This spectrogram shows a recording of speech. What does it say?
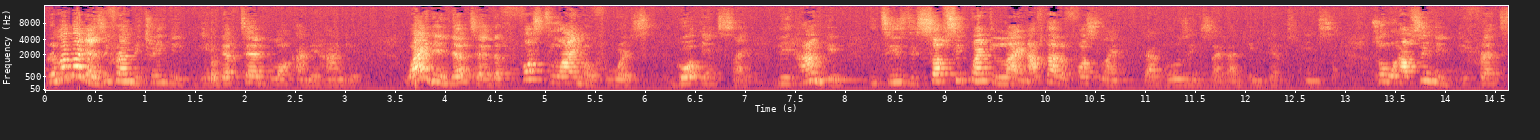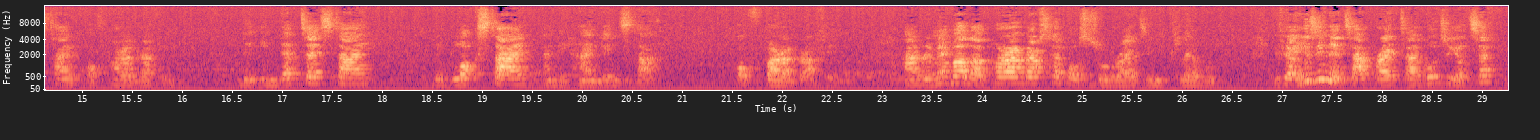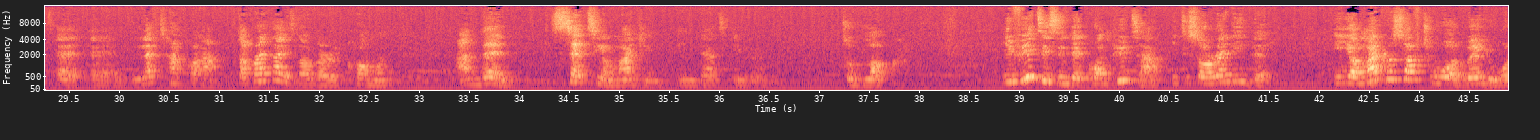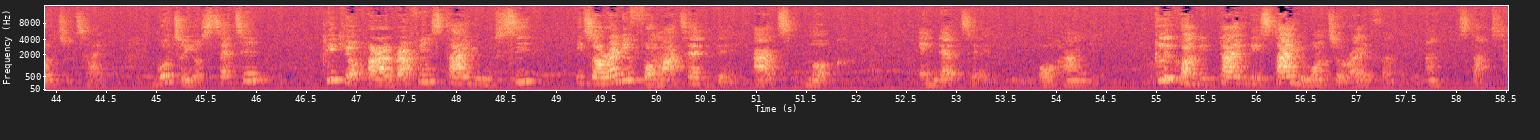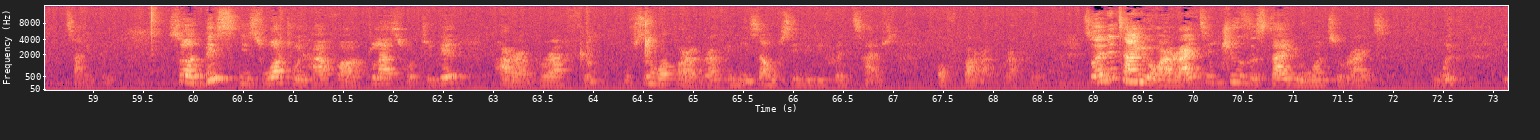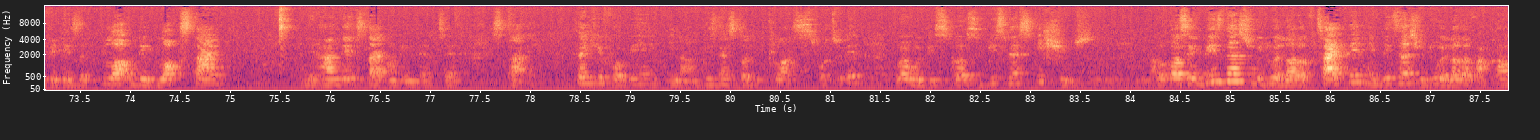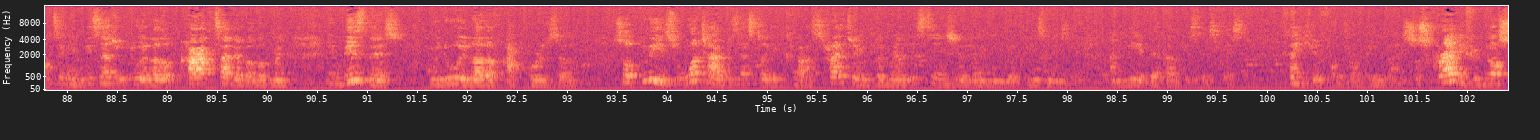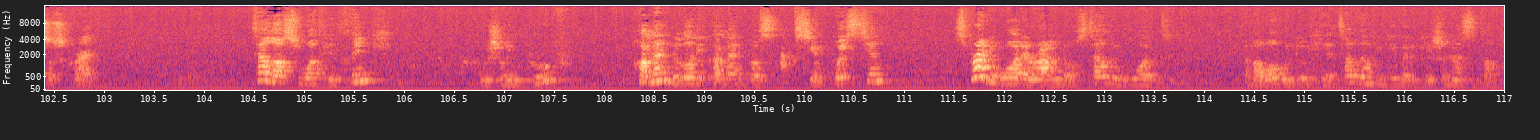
Remember there's a difference between the indented block and the hanging. Why the indented, the first line of words go inside. The hanging, it is the subsequent line after the first line that goes inside and indents inside. So we have seen the different type of paragraphing. The indented style, the block style, and the hanging style of paragraphing. And remember that paragraphs help us to write in a clear way. If you are using a typewriter, go to your uh, uh, left hand corner. Typewriter is not very common. And then set your margin in that area to block. If it is in the computer, it is already there. In your Microsoft Word where you want to type, go to your setting, pick your paragraphing style, you will see it's already formatted there as block, indented, or hanging click on the type, the style you want to write from and start typing. So this is what we have for our class for today, paragraphing. We've seen what paragraphing is and we've seen the different types of paragraphing. So anytime you are writing, choose the style you want to write with. If it is block, the block style, the hanging style, or the indented style. Thank you for being in our business study class for today, where we discuss business issues because in business we do a lot of typing, in business we do a lot of accounting, in business we do a lot of character development, in business we do a lot of appraisal. So please watch our business study class, try to implement these things you learn in your business and be a better business person. Thank you for dropping by. Subscribe if you've not subscribed. Tell us what you think we should improve. Comment below the comment box, ask your question. Spread the word around us. Tell the world about what we do here. Tell them we give educational stuff.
